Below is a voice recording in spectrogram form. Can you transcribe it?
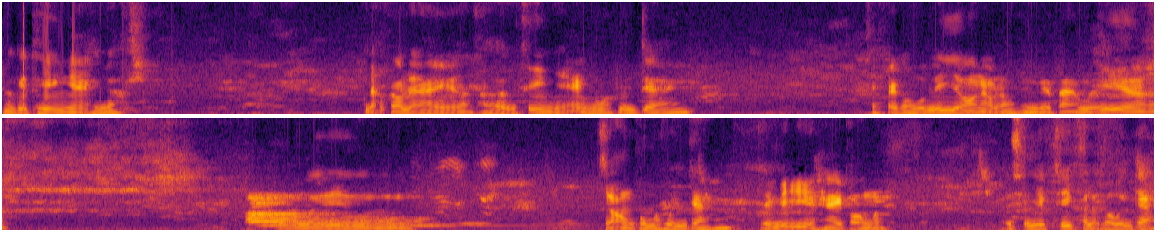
Nó cái thiên nhãn đó. Đặt áo đài nó thờ thiên nhãn mất bên trái phải có một lý do nào đó thì người ta mới ờ, mới ờ, chọn con mắt bên trái. Tại vì hai con mà Tại sao nhất thiết phải là con bên trái.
